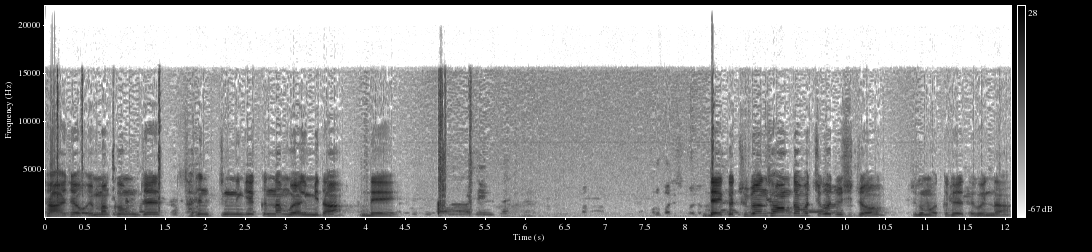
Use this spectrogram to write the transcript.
자 이제 웬만큼 이제 사진 찍는 게 끝난 모양입니다. 네. 네, 그 주변 상황도 한번 찍어 주시죠. 지금 어떻게 되고 있나?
